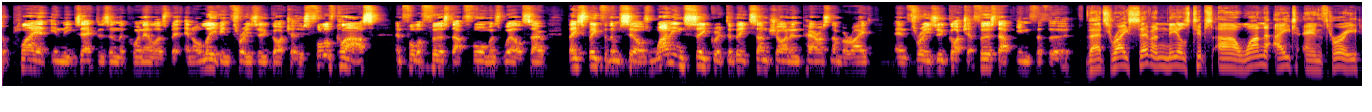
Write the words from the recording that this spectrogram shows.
to play it in the exactas and the Quinellas. But and I'll leave in three Zougotcha, who's full of class and full of first up form as well. So they speak for themselves. One in secret to beat Sunshine in Paris, number eight and three Zougotcha, first up in for third. That's race seven. Neil's tips are one, eight, and three.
